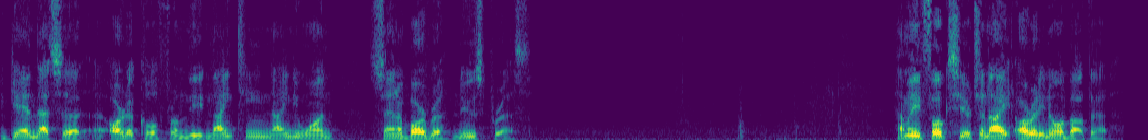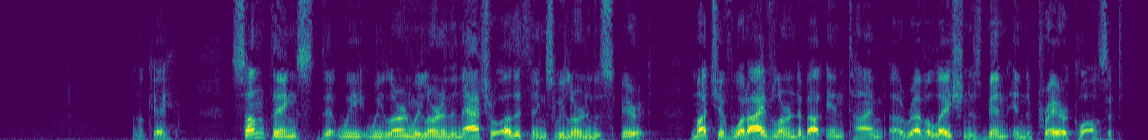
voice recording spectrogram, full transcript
Again, that's an article from the 1991 Santa Barbara News Press. How many folks here tonight already know about that? Okay? Some things that we, we learn, we learn in the natural. Other things we learn in the spirit. Much of what I've learned about end time uh, revelation has been in the prayer closet.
